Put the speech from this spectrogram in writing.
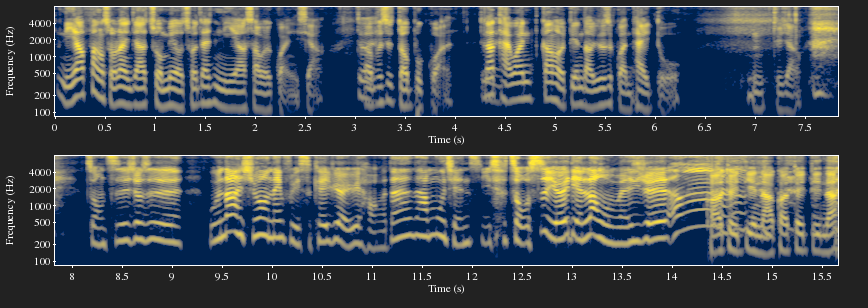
你要放手让人家做没有错，但是你也要稍微管一下，而不是都不管。那台湾刚好颠倒，就是管太多，嗯，就这样。唉，总之就是我们当然希望 Netflix 可以越来越好啊，但是它目前走势有一点让我们觉得，嗯，快退订啊，快退订啊。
